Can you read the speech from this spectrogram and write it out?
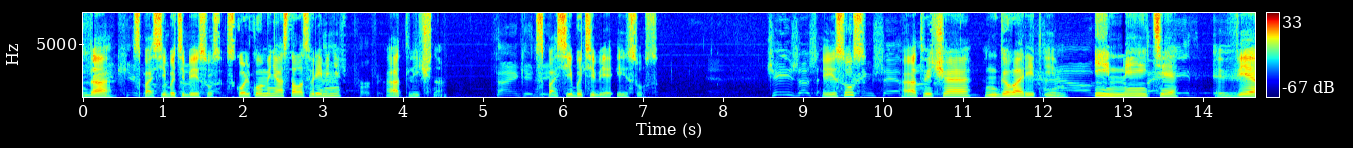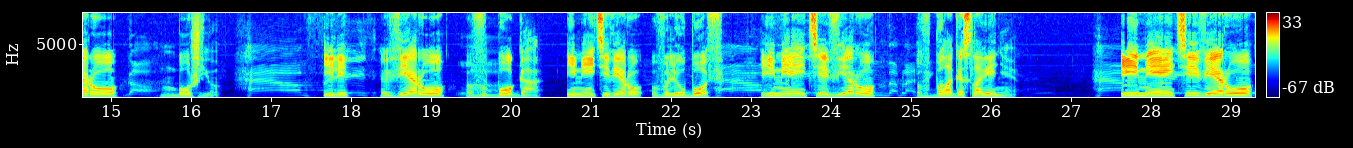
да, спасибо тебе, Иисус. Сколько у меня осталось времени? Отлично. Спасибо тебе, Иисус. Иисус, отвечая, говорит им, имейте веру Божью или веру в Бога. Имейте веру в любовь. Имейте веру в благословение. Имейте веру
